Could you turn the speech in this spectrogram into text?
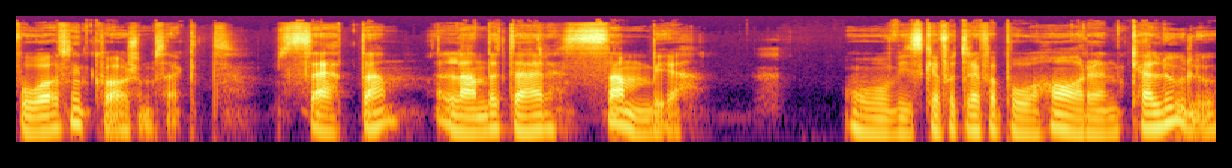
två avsnitt kvar som sagt. Z, landet är Zambia. Och vi ska få träffa på haren Kalulu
